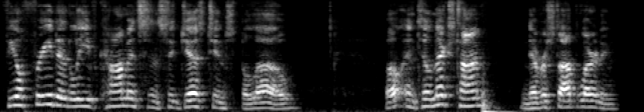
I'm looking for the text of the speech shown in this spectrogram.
Feel free to leave comments and suggestions below. Well, until next time, never stop learning.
